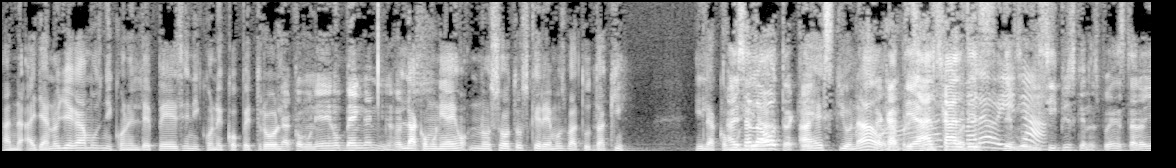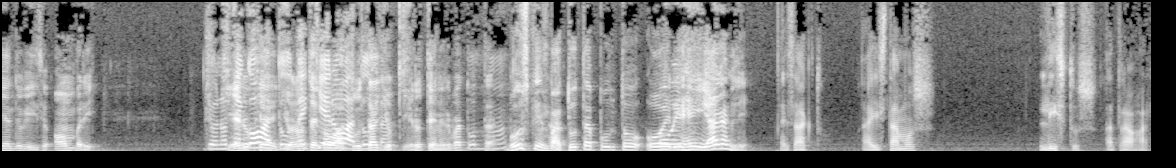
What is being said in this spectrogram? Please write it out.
Allá no llegamos ni con el DPS ni con Ecopetrol. La comunidad dijo, vengan y nosotros... La comunidad dijo, nosotros queremos Batuta aquí. Y la Ah, comunidad esa es la otra. Que ha gestionado La cantidad de alcaldes de municipios que nos pueden estar oyendo que dice, hombre, Yo no quiero tengo que- Batuta yo no tengo quiero batuta, Batuta. yo quiero tener batuta. Ajá. Busquen Exacto. batuta.org y háganle. Exacto. Ahí estamos listos a trabajar.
